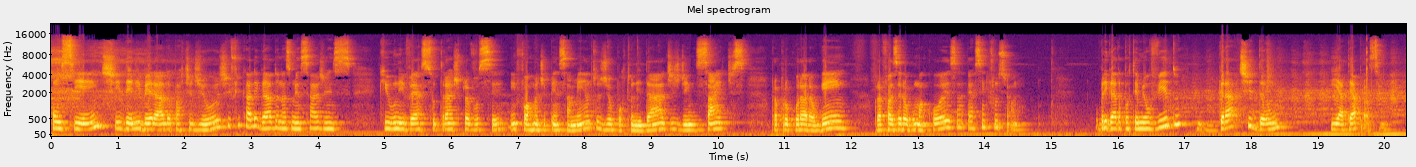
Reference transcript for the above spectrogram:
consciente e deliberado a partir de hoje e ficar ligado nas mensagens que o universo traz para você em forma de pensamentos, de oportunidades, de insights para procurar alguém, para fazer alguma coisa. É assim que funciona. Obrigada por ter me ouvido, gratidão e até a próxima.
